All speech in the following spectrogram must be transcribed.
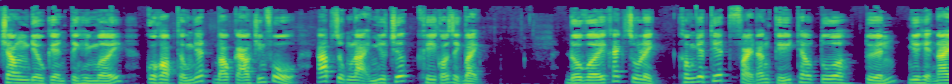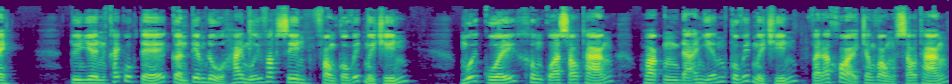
Trong điều kiện tình hình mới, cuộc họp thống nhất báo cáo chính phủ áp dụng lại như trước khi có dịch bệnh. Đối với khách du lịch, không nhất thiết phải đăng ký theo tour, tuyến như hiện nay. Tuy nhiên, khách quốc tế cần tiêm đủ 2 mũi vaccine phòng COVID-19. Mũi cuối không quá 6 tháng hoặc đã nhiễm COVID-19 và đã khỏi trong vòng 6 tháng.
